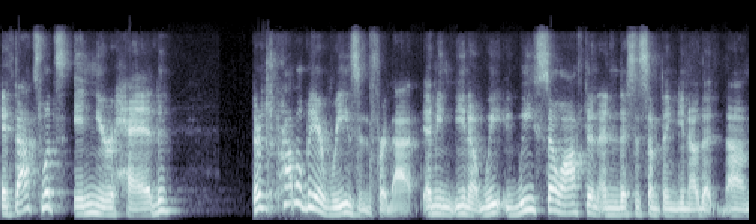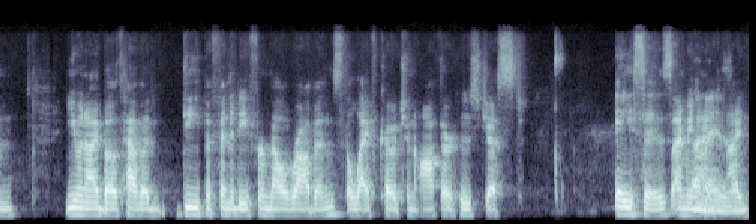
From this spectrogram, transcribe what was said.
If that's what's in your head, there's probably a reason for that. I mean, you know, we we so often, and this is something you know that um, you and I both have a deep affinity for Mel Robbins, the life coach and author, who's just aces. I mean, I, I,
